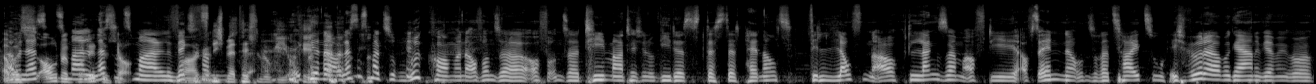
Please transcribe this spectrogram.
Aber, Aber lass, uns mal, lass uns mal weg von... Nicht mehr Technologie, okay. Genau, lass uns mal zurückkommen auf unser, auf unser Thema Technologie des, des, des Panels. Wir laufen auch langsam auf die, aufs Ende unserer Zeit zu. Ich würde aber gerne, wir haben über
